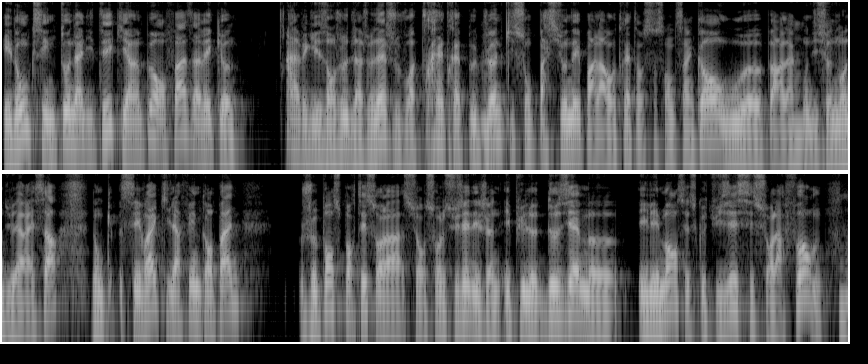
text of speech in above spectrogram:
Et donc c'est une tonalité qui est un peu en phase avec avec les enjeux de la jeunesse, je vois très très peu de mm. jeunes qui sont passionnés par la retraite en 65 ans ou euh, par mm. conditionnement du RSA. Donc c'est vrai qu'il a fait une campagne, je pense, portée sur, la, sur, sur le sujet des jeunes. Et puis le deuxième euh, élément, c'est ce que tu disais, c'est sur la forme. Mm.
